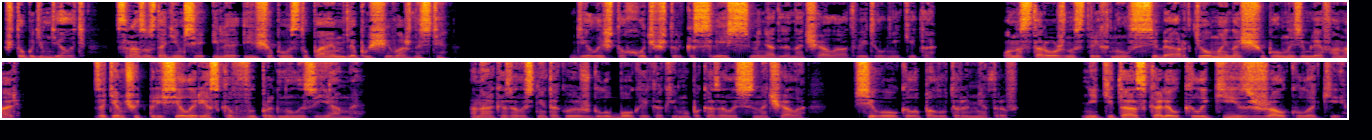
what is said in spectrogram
«Что будем делать? Сразу сдадимся или еще повыступаем для пущей важности?» «Делай, что хочешь, только слезь с меня для начала», — ответил Никита. Он осторожно стряхнул с себя Артема и нащупал на земле фонарь. Затем чуть присел и резко выпрыгнул из ямы. Она оказалась не такой уж глубокой, как ему показалось сначала, всего около полутора метров. Никита оскалил клыки и сжал кулаки.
